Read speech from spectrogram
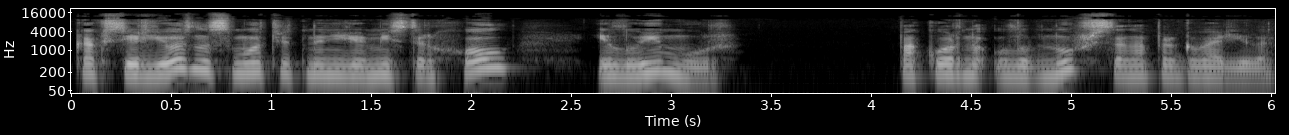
как серьезно смотрят на нее мистер Холл и Луи Мур. Покорно улыбнувшись, она проговорила.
